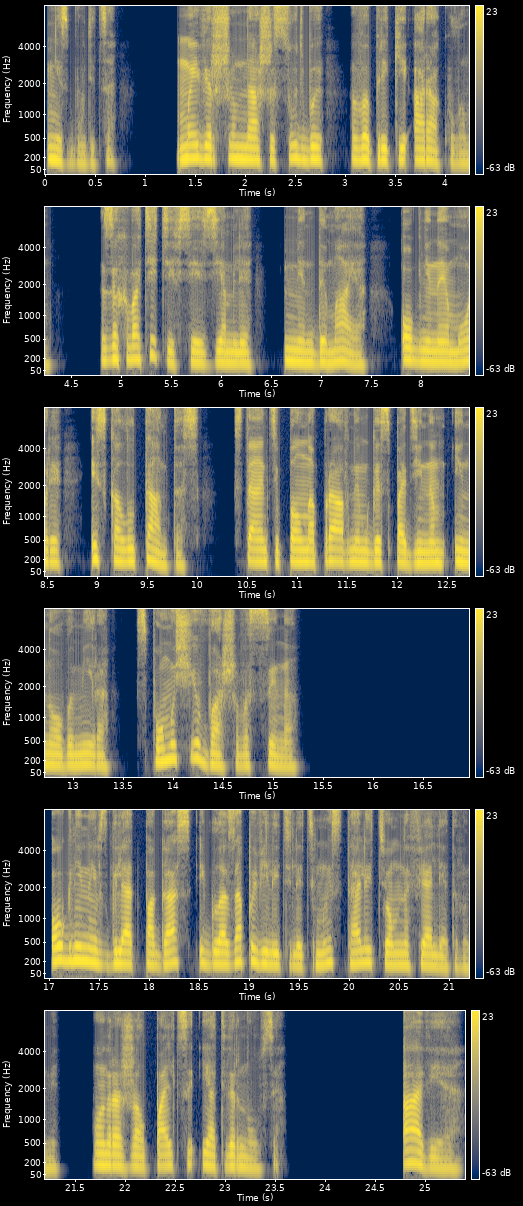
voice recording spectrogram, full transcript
не сбудется. Мы вершим наши судьбы вопреки оракулам. Захватите все земли Мендемая, Огненное море и скалу Тантас — станьте полноправным господином иного мира с помощью вашего сына. Огненный взгляд погас, и глаза повелителя тьмы стали темно-фиолетовыми. Он разжал пальцы и отвернулся. Авиа.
